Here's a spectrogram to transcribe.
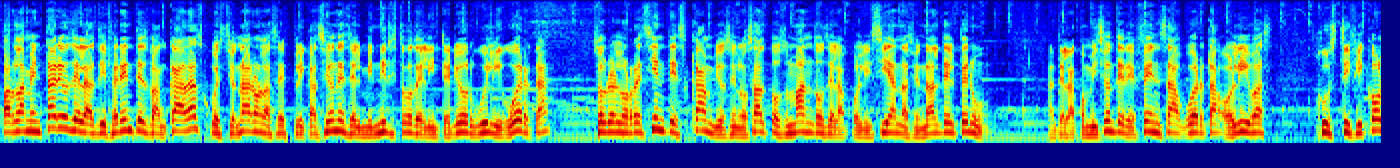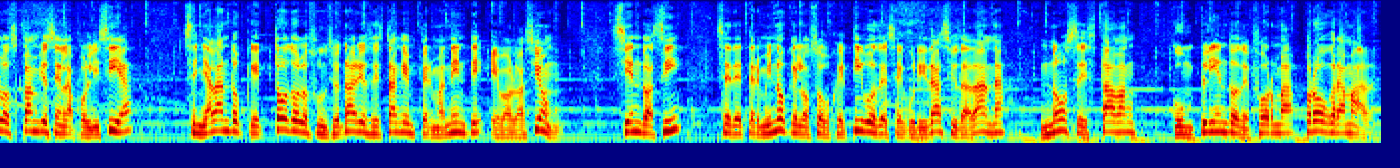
Parlamentarios de las diferentes bancadas cuestionaron las explicaciones del ministro del Interior Willy Huerta sobre los recientes cambios en los altos mandos de la Policía Nacional del Perú. Ante la Comisión de Defensa, Huerta Olivas justificó los cambios en la policía, señalando que todos los funcionarios están en permanente evaluación. Siendo así, se determinó que los objetivos de seguridad ciudadana no se estaban cumpliendo de forma programada.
